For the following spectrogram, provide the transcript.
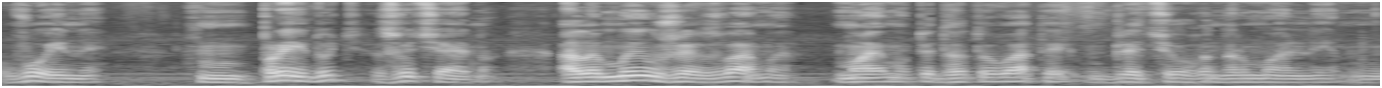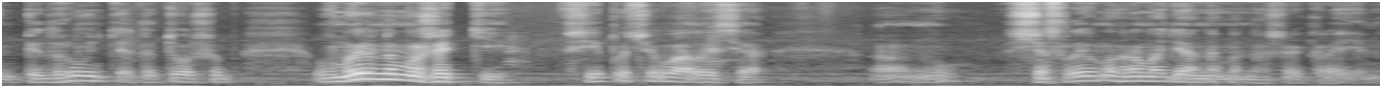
воїни? Прийдуть, звичайно. Але ми вже з вами маємо підготувати для цього нормальні підґрунтя, для того, щоб в мирному житті всі почувалися е, ну, щасливими громадянами нашої країни.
